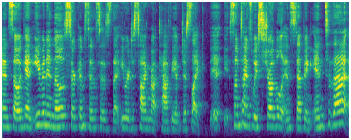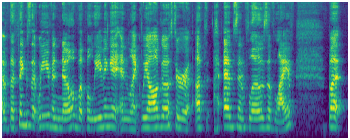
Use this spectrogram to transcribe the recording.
And so, again, even in those circumstances that you were just talking about, Taffy, of just like it, sometimes we struggle in stepping into that, of the things that we even know, but believing it. And like we all go through up, ebbs and flows of life. But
